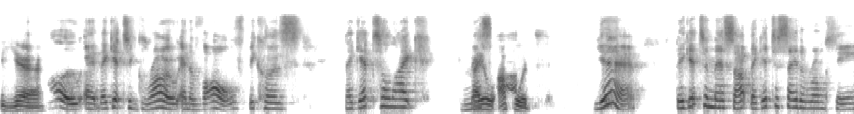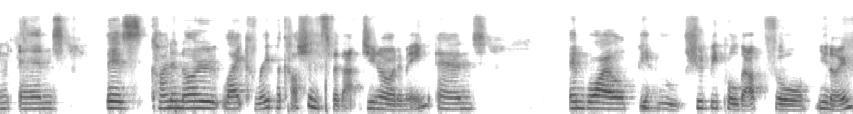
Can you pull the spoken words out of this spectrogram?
yeah grow and they get to grow and evolve because they get to like fail up. upwards yeah they get to mess up they get to say the wrong thing and there's kind of no like repercussions for that do you know what i mean and and while people yeah. should be pulled up for you know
